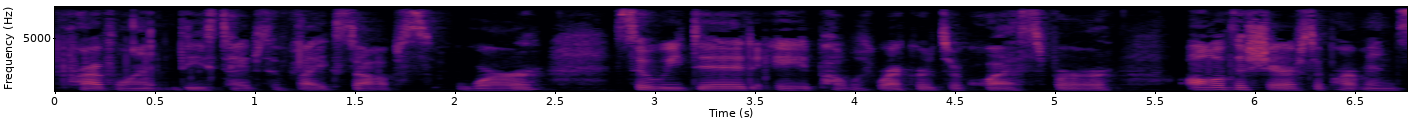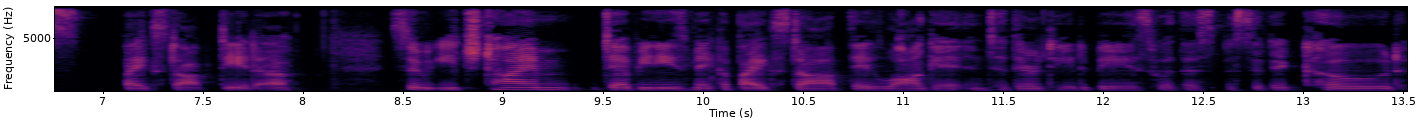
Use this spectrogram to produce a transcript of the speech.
prevalent these types of bike stops were. So we did a public records request for all of the sheriff's department's bike stop data. So each time deputies make a bike stop, they log it into their database with a specific code.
